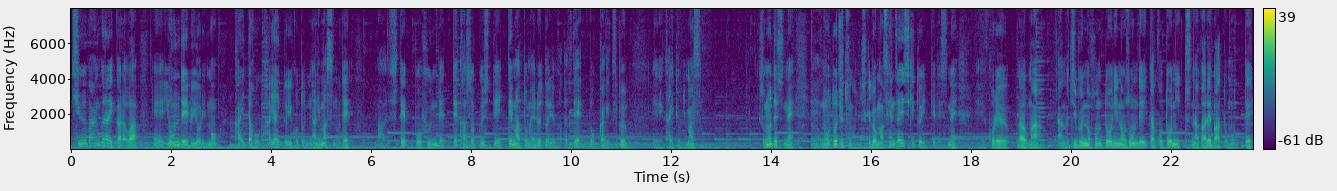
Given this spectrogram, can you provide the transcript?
中盤ぐらいからは、え、読んでいるよりも書いた方が早いということになりますので、まあ、ステップを踏んでって加速していってまとめるという形で6ヶ月分、え、書いております。そのですね、えー、ノート術なんですけど、まあ、潜在意識といってですね、えー、これが、まあ、あの自分の本当に望んでいたことにつながればと思って、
